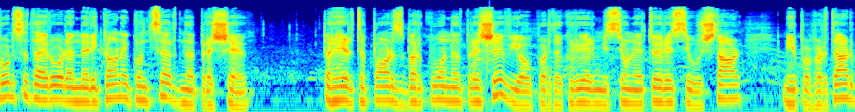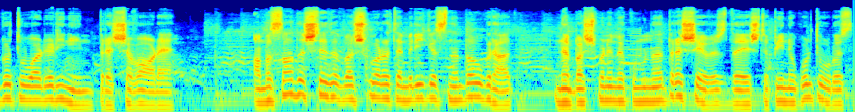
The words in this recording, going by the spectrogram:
Forcat ajrore amerikane koncert në Preshevë. Për herë të parë zbarkuan në Preshevë jo për të kryer misionin e tyre si ushtarë, mirëpo për ta argëtuar rininë preshevare. Ambasada e Shteteve të Bashkuara të Amerikës në Beograd, në bashkëpunim me komunën e Preshevës dhe shtëpinë e kulturës,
